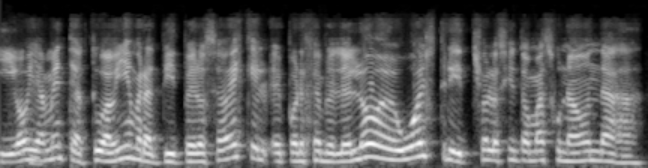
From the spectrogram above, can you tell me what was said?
y obviamente actúa bien Brad Pitt, pero sabés que, eh, por ejemplo, el de Lobo de Wall Street, yo lo siento más una onda,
